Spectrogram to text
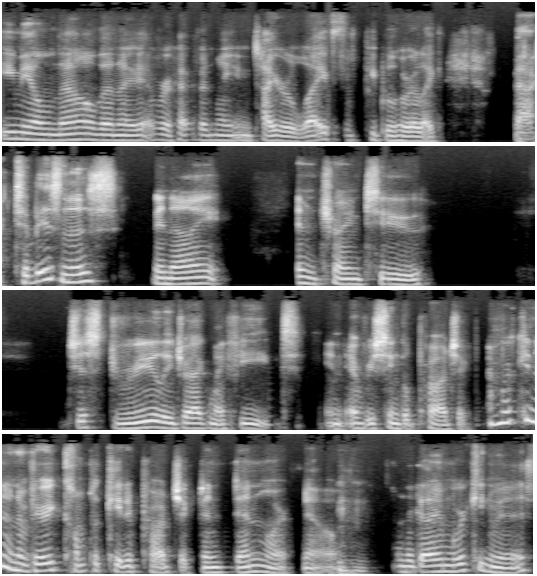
email now than I ever have in my entire life of people who are like, back to business. And I am trying to just really drag my feet in every single project. I'm working on a very complicated project in Denmark now. Mm-hmm. And the guy I'm working with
